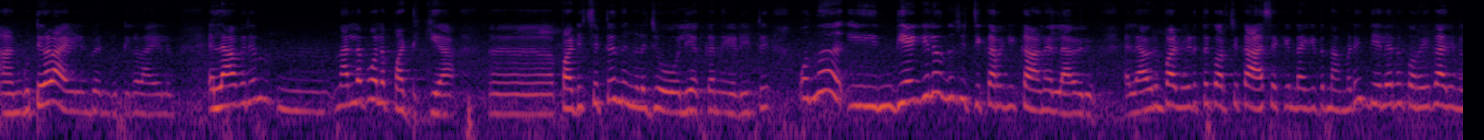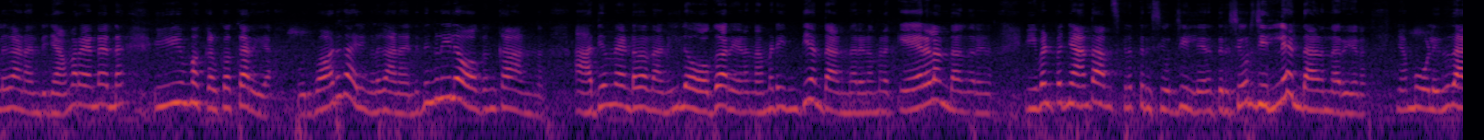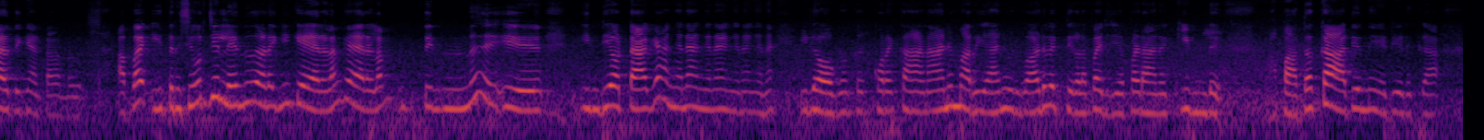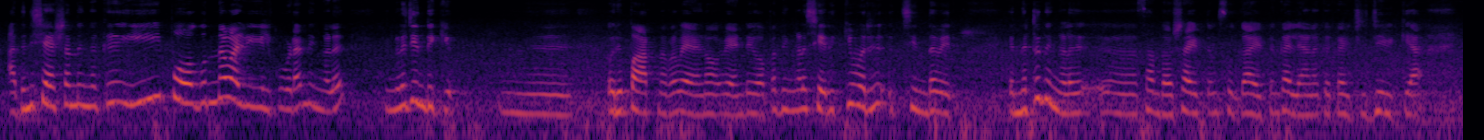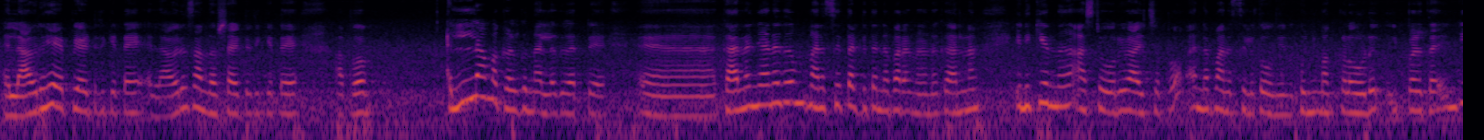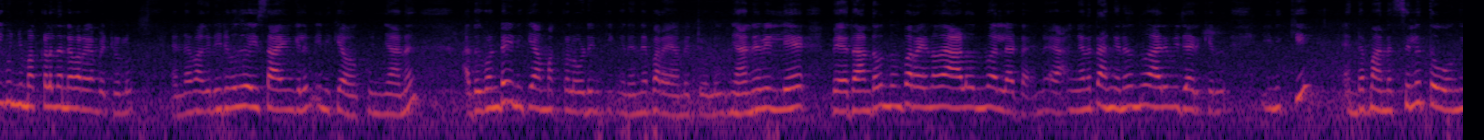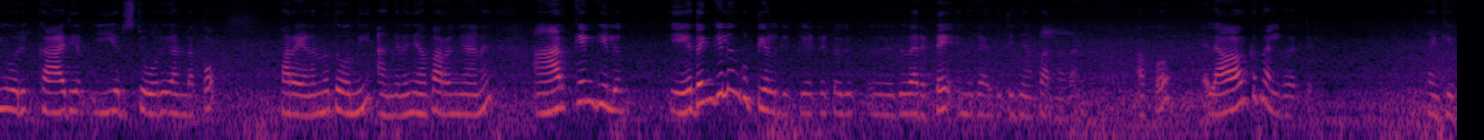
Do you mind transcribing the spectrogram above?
ആൺകുട്ടികളായാലും പെൺകുട്ടികളായാലും എല്ലാവരും നല്ലപോലെ നല്ല പോലെ പഠിക്കുക പഠിച്ചിട്ട് നിങ്ങൾ ജോലിയൊക്കെ നേടിയിട്ട് ഒന്ന് ഇന്ത്യയെങ്കിലും ഒന്ന് ചുറ്റിക്കറങ്ങി കാണുക എല്ലാവരും. എല്ലാവരും പണിയെടുത്ത് കുറച്ച് കാശൊക്കെ ഉണ്ടാക്കിയിട്ട് നമ്മുടെ ഇന്ത്യയിൽ തന്നെ കുറേ കാര്യങ്ങൾ കാണാനുണ്ട്. ഞാൻ പറയേണ്ട തന്നെ ഈ മക്കൾക്കൊക്കെ അറിയാം. ഒരുപാട് കാര്യങ്ങൾ കാണാനുണ്ട്. നിങ്ങൾ ഈ ലോകം കാണണം. ആദ്യം വേണ്ടത് അതാണ്. ഈ ലോകം അറിയണം. നമ്മുടെ ഇന്ത്യ എന്താണെന്ന് അറിയണം. നമ്മുടെ കേരളം എന്താണെന്ന് അറിയണം. ഈവൻ ഇപ്പം ഞാൻ താമസിക്കുന്ന തൃശ്ശൂർ ജില്ലയാണ്. തൃശ്ശൂർ ജില്ല എന്താണെന്ന് അറിയണം. ഞാൻ മുകളിൽ താഴത്തേക്ക് കേട്ടാ വന്നത്. അപ്പോൾ ഈ തൃശ്ശൂർ ജില്ലയിൽ നിന്ന് തുടങ്ങി കേരളം കേരളം തിന്ന് ഇന്ത്യ ഒട്ടാകെ അങ്ങനെ അങ്ങനെ അങ്ങനെ അങ്ങനെ ഈ ലോകമൊക്കെ കുറേ കാണാനും അറിയാനും ഒരുപാട് വ്യക്തികളെ പരിചയപ്പെടാനൊക്കെ ഉണ്ട്. അപ്പോൾ അതൊക്കെ ആദ്യം നേടിയെടുക്കുക. അതിനുശേഷം നിങ്ങൾക്ക് ഈ പോകുന്ന വഴിയിൽ കൂടെ നിങ്ങൾ നിങ്ങൾ ചിന്തിക്കും. ഒരു പാർട്ട്ണർ വേണോ വേണ്ടയോ? അപ്പം നിങ്ങൾ ശരിക്കും ഒരു ചിന്ത വരും. എന്നിട്ട് നിങ്ങൾ സന്തോഷമായിട്ടും സുഖമായിട്ടും കല്യാണമൊക്കെ കഴിച്ച് ജീവിക്കുക. എല്ലാവരും ഹാപ്പി ആയിട്ടിരിക്കട്ടെ എല്ലാവരും സന്തോഷമായിട്ടിരിക്കട്ടെ അപ്പോൾ എല്ലാ മക്കൾക്കും നല്ലത് വരട്ടെ. കാരണം ഞാനത് മനസ്സിൽ തട്ടി തന്നെ പറയണതാണ് കാരണം എനിക്കിന്ന് ആ സ്റ്റോറി വായിച്ചപ്പോൾ എന്റെ മനസ്സിൽ തോന്നിയിരുന്നു. കുഞ്ഞുമക്കളോട് ഇപ്പോഴത്തെ എനിക്ക് കുഞ്ഞുമക്കൾ തന്നെ പറയാൻ പറ്റുള്ളൂ. എന്റെ മകൻ ഇരുപത് വയസ്സായെങ്കിലും എനിക്ക് കുഞ്ഞാണ്. അതുകൊണ്ട് എനിക്ക് ആ മക്കളോട് എനിക്ക് ഇങ്ങനെ തന്നെ പറയാൻ പറ്റുള്ളൂ. ഞാൻ വലിയ വേദാന്തം ഒന്നും പറയണ ആളൊന്നും അല്ല കേട്ടോ അങ്ങനത്തെ അങ്ങനെയൊന്നും ആരും വിചാരിക്കരുത്. എനിക്ക് എന്റെ മനസ്സിൽ തോന്നി ഒരു കാര്യം ഈ ഒരു സ്റ്റോറി കണ്ടപ്പോൾ പറയണമെന്ന് തോന്നി. അങ്ങനെ ഞാൻ പറഞ്ഞാണ് ആർക്കെങ്കിലും ഏതെങ്കിലും കുട്ടികൾക്ക് കേട്ടിട്ടൊരു ഒരു ഇത് വരട്ടെ എന്ന് കരുതിയിട്ട് ഞാൻ പറഞ്ഞതാണ്. അപ്പോൾ എല്ലാവർക്കും നല്ലത് വരട്ടെ. Thank you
